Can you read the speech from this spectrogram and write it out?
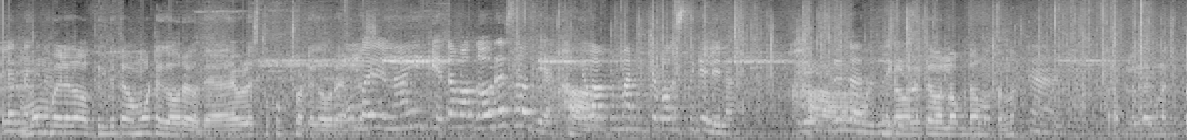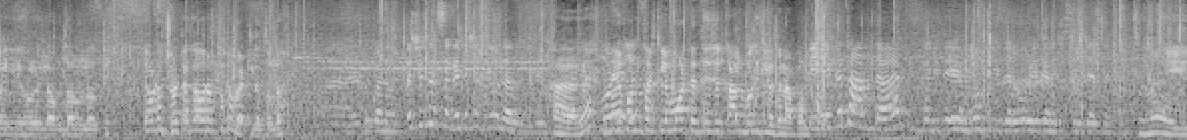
मुंबईला जाऊ की तेव्हा मोठ्या गौऱ्या होत्या. यावेळेस तर खूप छोट्या गौऱ्या आणल्या मुंबईला नाही के- तेव्हा गौरच नव्हत्या. हा. तेव्हा आपण मातीच्या बॉक्स केलेला हा. विसरून जात होतो लगेच. गौऱ्या तेव्हा लॉकडाऊन होता ना. हा. आपल्या लग्नाची पहिली होळी लॉकडाऊनला होती. एवढ्या छोट्या गौऱ्या कुठं भेटल्या तुला? दुकानावर तसेच सगळे तसेच घेऊन जात होते हा काय नाही पण तसले मोठे त्याचे काल बघितले होते ना आपण. ते एकच आणतात म्हणजे ते मोठी जर होळी करायची असेल त्यासाठी. नाही.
